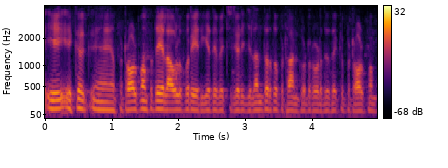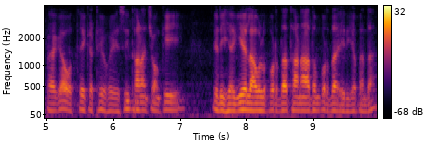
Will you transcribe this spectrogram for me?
ਇਹ ਇੱਕ ਪੈਟਰੋਲ ਪੰਪ ਦੇ ਲਾਵਲਪੁਰ ਏਰੀਆ ਦੇ ਵਿੱਚ ਜਿਹੜੀ ਜਲੰਧਰ ਤੋਂ ਪਠਾਨਕੋਟ ਰੋਡ ਦੇ ਉੱਤੇ ਇੱਕ ਪੈਟਰੋਲ ਪੰਪ ਹੈਗਾ ਉੱਥੇ ਇਕੱਠੇ ਹੋਏ ਸੀ। ਥਾਣਾ ਚੌਂਕੀ ਜਿਹੜੀ ਹੈਗੀ ਹੈ ਲਾਵਲਪੁਰ ਦਾ ਥਾਣਾ ਆਦਮਪੁਰ ਦਾ ਏਰੀਆ ਪੈਂਦਾ।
